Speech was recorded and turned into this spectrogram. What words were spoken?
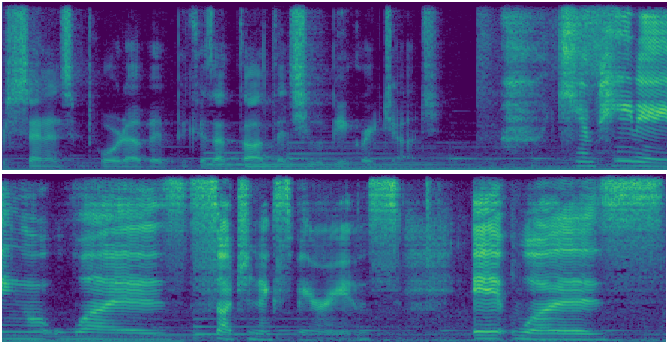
in support of it because I thought that she would be a great judge. Campaigning was such an experience. It was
